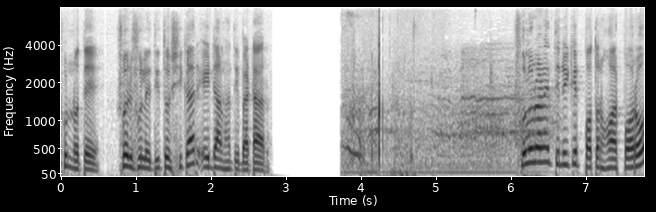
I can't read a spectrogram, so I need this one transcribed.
শূন্যতে। শরীফুলের দ্বিতীয় শিকার এই ডানহাতি ব্যাটার। ষোলো রানে তিন উইকেট পতন হওয়ার পরও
